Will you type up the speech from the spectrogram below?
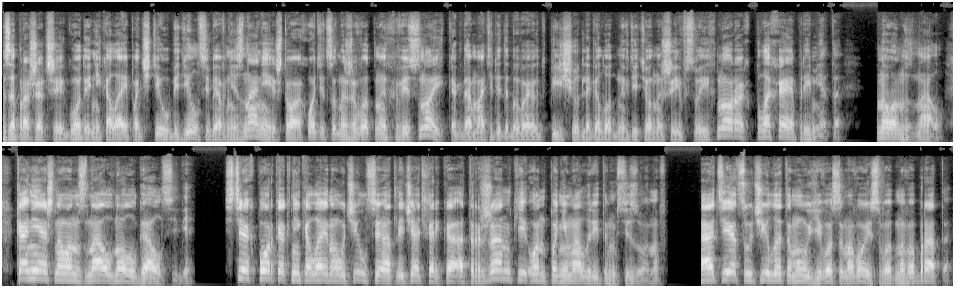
За прошедшие годы Николай почти убедил себя в незнании, что охотиться на животных весной, когда матери добывают пищу для голодных детенышей в своих норах, плохая примета. Но он знал. Конечно, он знал, но лгал себе. С тех пор, как Николай научился отличать хорька от ржанки, он понимал ритм сезонов. Отец учил этому его самого и сводного брата,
